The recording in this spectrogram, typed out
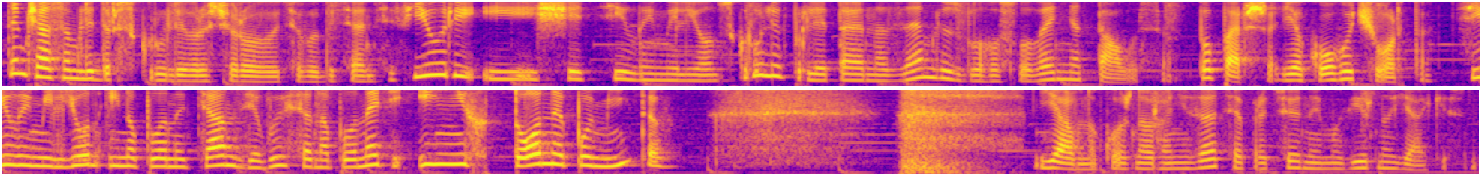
Тим часом лідер скрулів розчаровується в обіцянці Ф'юрі, і ще цілий мільйон скрулів прилітає на землю з благословення Талоса. По-перше, якого чорта? Цілий мільйон інопланетян з'явився на планеті і ніхто не помітив. Явно кожна організація працює неймовірно якісно.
